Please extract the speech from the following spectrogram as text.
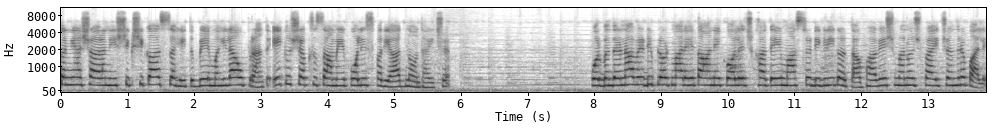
કન્યા શાળાની શિક્ષિકા સહિત બે મહિલા ઉપરાંત એક શખ્સ સામે પોલીસ ફરિયાદ નોંધાઈ છે. પોરબંદરના વેડી પ્લોટમાં રહેતા અને કોલેજ ખાતે માસ્ટર ડિગ્રી કરતા ભાવેશ મનોજભાઈ ચંદ્રપાલે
